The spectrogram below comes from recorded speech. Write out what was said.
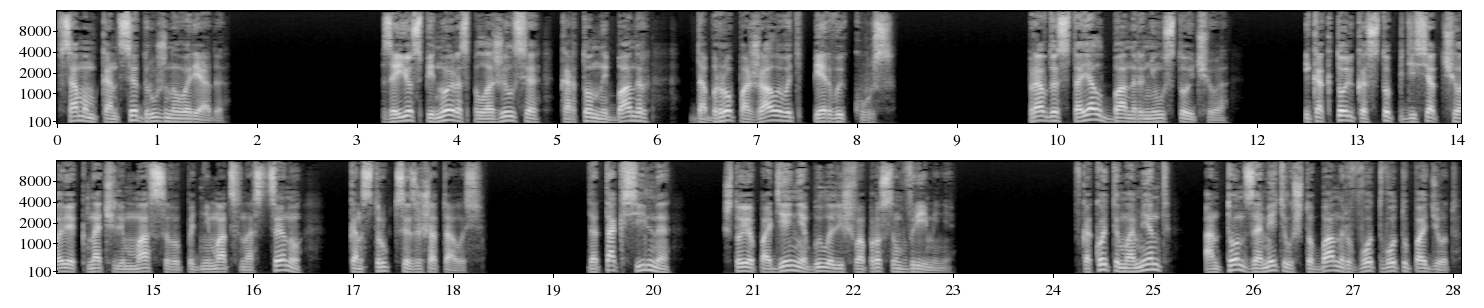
в самом конце дружного ряда. За ее спиной расположился картонный баннер «Добро пожаловать, первый курс». Правда, стоял баннер неустойчиво, и как только 150 человек начали массово подниматься на сцену, конструкция зашаталась. Да так сильно, что ее падение было лишь вопросом времени. В какой-то момент Антон заметил, что баннер вот-вот упадет.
